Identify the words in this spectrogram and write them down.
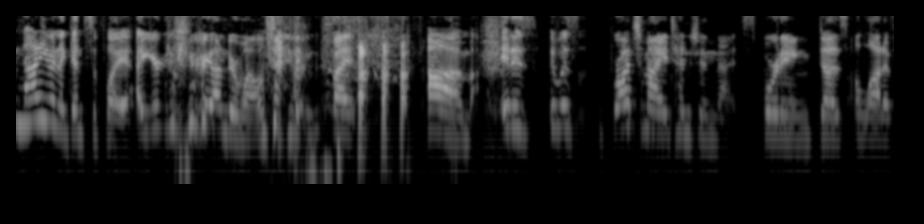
not even against the play. Uh, You're going to be very underwhelmed, I think. But um, it is. It was brought to my attention that Sporting does a lot of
